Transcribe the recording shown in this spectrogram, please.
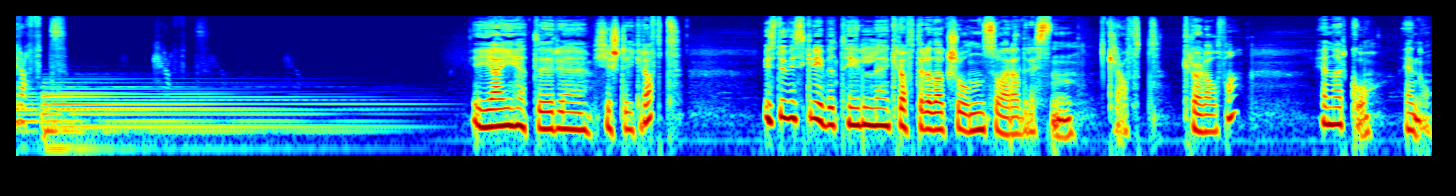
Kraft. Jeg heter eh, Kirsti Kraft. Hvis du vil skrive til Kraftredaksjonen, så er adressen kraft. Krøllalfa. nrk.no.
